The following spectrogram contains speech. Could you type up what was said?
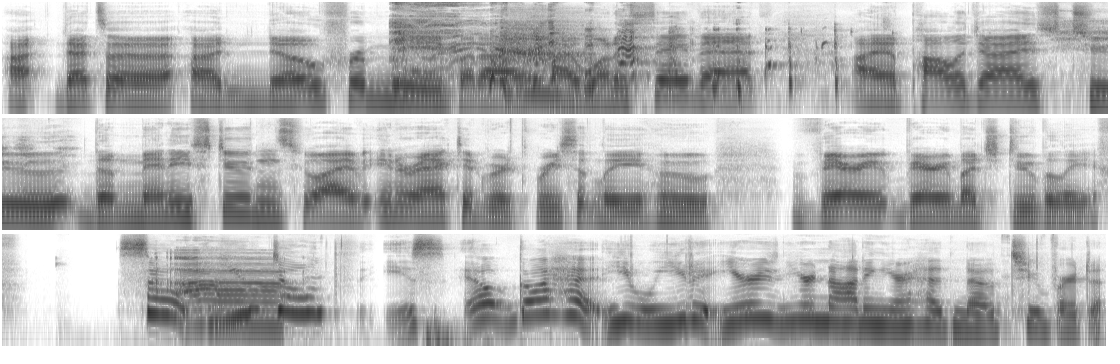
uh, that's a, a no from me, but I, I want to say that I apologize to the many students who I've interacted with recently who very, very much do believe. So you Uh, don't. Is, oh, go ahead. You you you're you're nodding your head no too, Berta.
